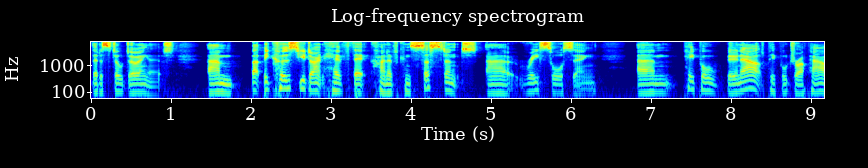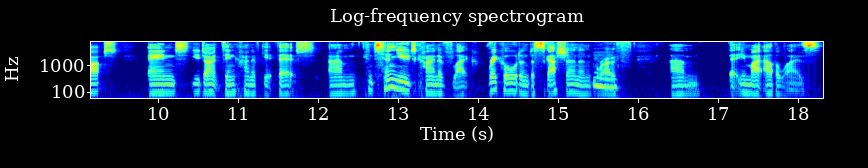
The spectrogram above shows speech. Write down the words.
that are still doing it. Um, but because you don't have that kind of consistent uh, resourcing, um, people burn out, people drop out, and you don't then kind of get that um, continued kind of like record and discussion and mm. growth mm. that you might otherwise.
